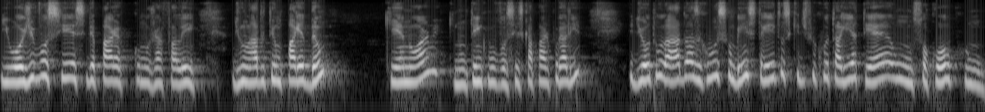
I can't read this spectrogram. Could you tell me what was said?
E hoje você se depara, como já falei, de um lado tem um paredão, que é enorme, que não tem como você escapar por ali, e de outro lado as ruas são bem estreitas, que dificultaria até um socorro um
